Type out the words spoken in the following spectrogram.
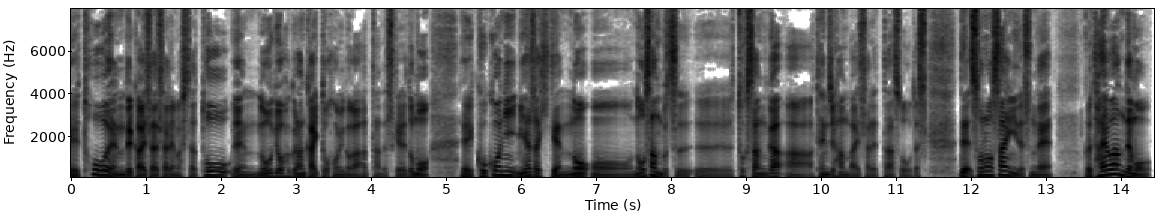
えー、当園で開催されました当園農業博覧会というのがあったんですけれども、えー、ここに宮崎県の農産物特産が展示販売されたそうです。でその際にですねこれ台湾でも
